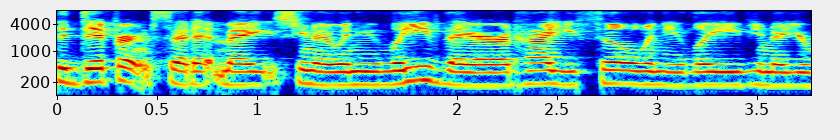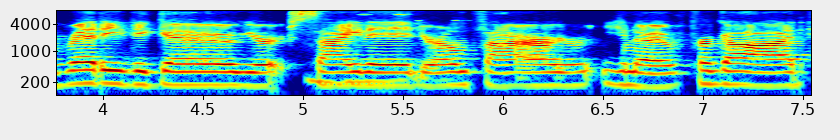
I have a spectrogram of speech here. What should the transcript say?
the difference that it makes, you know, when you leave there and how you feel when you leave, you know, you're ready to go, you're excited, mm-hmm. you're on fire, you know, for God.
